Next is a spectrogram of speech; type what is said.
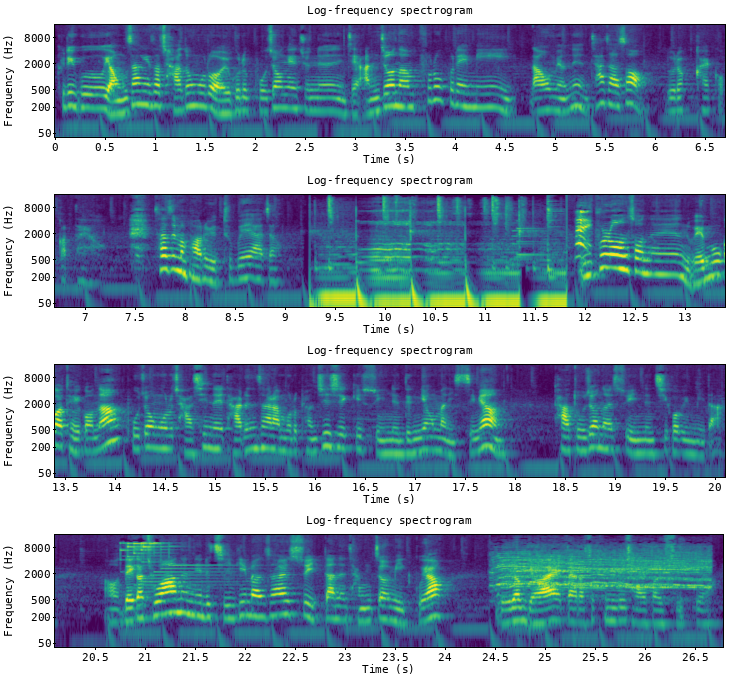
그리고 영상에서 자동으로 얼굴을 보정해주는 이제 안전한 프로그램이 나오면은 찾아서 노력할 것 같아요. 찾으면 바로 유튜브 해야죠. 인플루언서는 외모가 되거나 보정으로 자신을 다른 사람으로 변신시킬 수 있는 능력만 있으면 다 도전할 수 있는 직업입니다. 어, 내가 좋아하는 일을 즐기면서 할 수 있다는 장점이 있고요. 노력 여하에 따라서 돈도 잘 벌 수 있고요.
